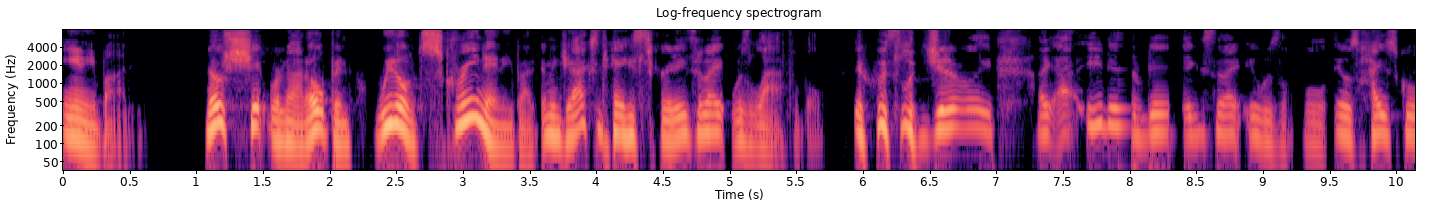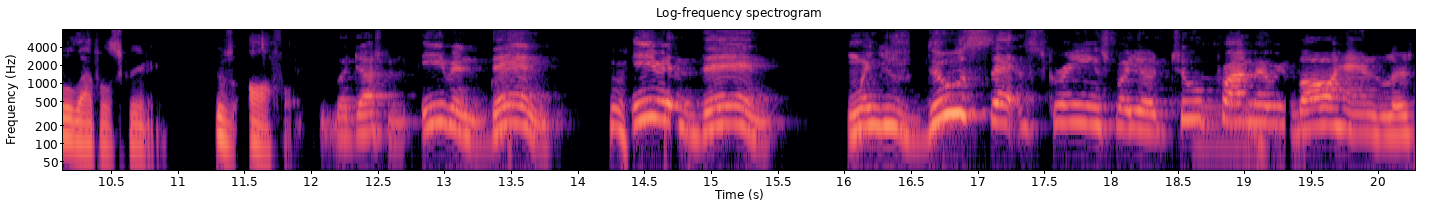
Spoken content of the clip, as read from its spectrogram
anybody. No shit, we're not open. We don't screen anybody. I mean, Jaxson Hayes screening tonight was laughable. It was legitimately like I, he did the big things tonight. It was it was high school level screening. It was awful. But Justin, even then, even then, when you do set screens for your two primary ball handlers,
